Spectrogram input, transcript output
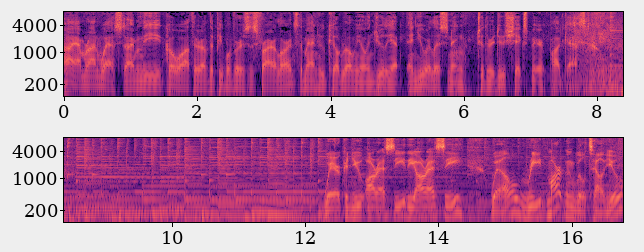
Hi, I'm Ron West. I'm the co author of The People vs. Friar Lawrence, The Man Who Killed Romeo and Juliet, and you are listening to the Reduced Shakespeare podcast. Where can you RSC the RSC? Well, Reed Martin will tell you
